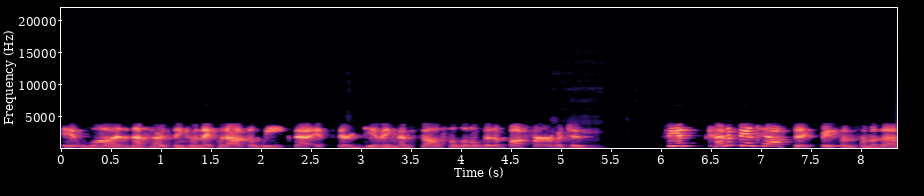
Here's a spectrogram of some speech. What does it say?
It was, and that's what I was thinking when they put out the week that if they're giving themselves a little bit of buffer, which is Mm. fan- kind of fantastic based on some of the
